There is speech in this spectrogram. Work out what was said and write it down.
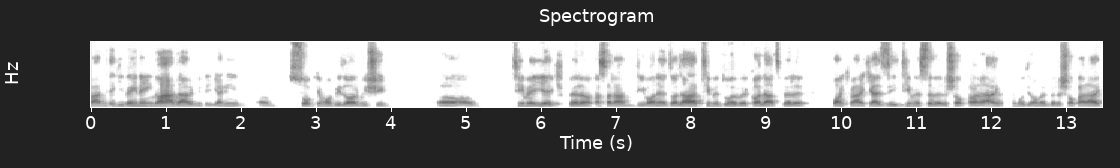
دوندگی بین اینا هدر میده. یعنی صبح که ما بیدار میشیم تیم یک بره مثلا دیوان عدالت تیم دو وکالت بره بانک مرکزی تیم سه بره شاپرک مدیر عامل بره شاپرک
